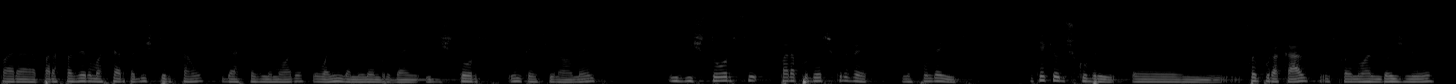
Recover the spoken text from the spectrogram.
para, para fazer uma certa distorção dessas memórias. Eu ainda me lembro bem e distorço intencionalmente e distorço para poder escrever. No fundo é isso. O que é que eu descobri? Um, foi por acaso, isso foi no ano 2000,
